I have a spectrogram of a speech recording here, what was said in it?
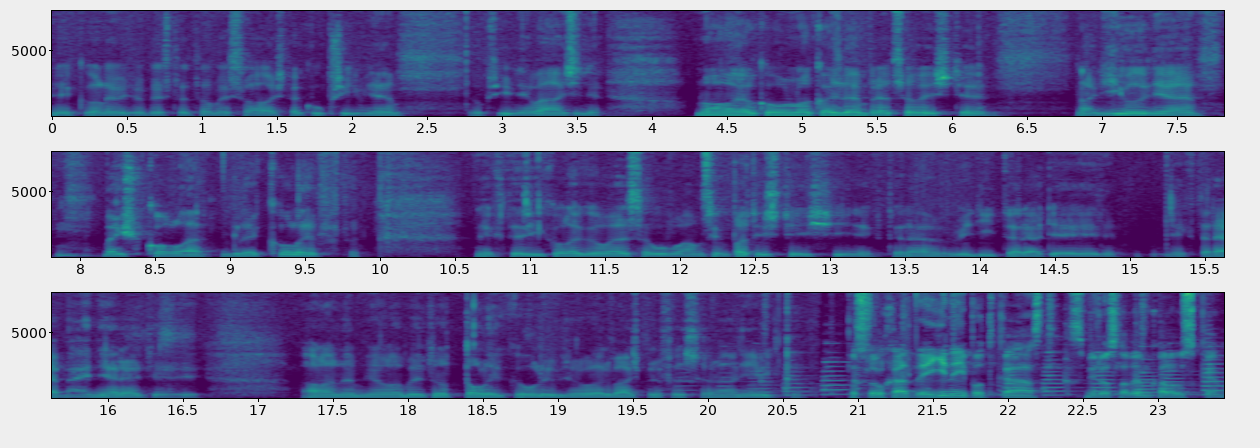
nikoli, že byste to myslel až tak upřímně, upřímně vážně. No jako na každém pracovišti na dílně, ve škole, kdekoliv. Tak někteří kolegové jsou vám sympatičtější, některé vidíte raději, některé méně raději, ale nemělo by to tolik ovlivňovat váš profesionální výkon. Posloucháte jiný podcast s Miroslavem Kalouskem.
